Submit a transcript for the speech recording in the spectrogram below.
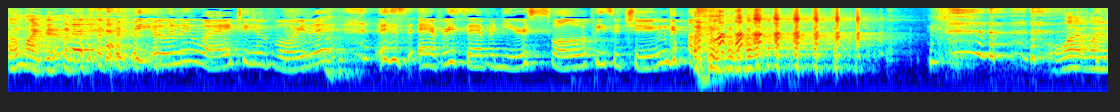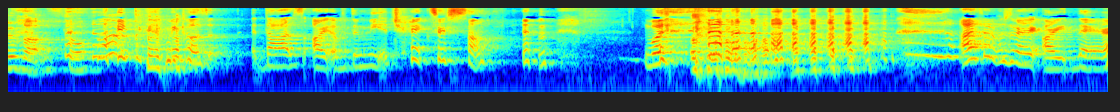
oh my goodness. the only way to avoid it is every seven years swallow a piece of chewing gum. Why, why does that stop it? because that's out of the matrix or something. What? I thought it was very out there.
